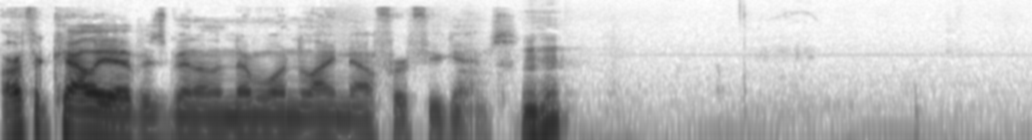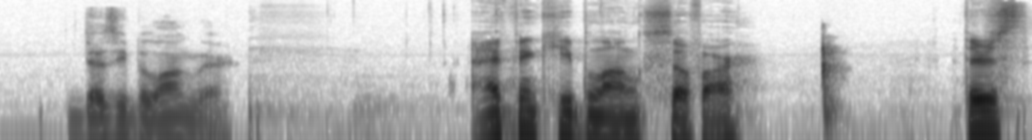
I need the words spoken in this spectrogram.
Arthur Kaliyev has been on the number one line now for a few games. mm-hmm. Does he belong there? I think he belongs so far. There's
